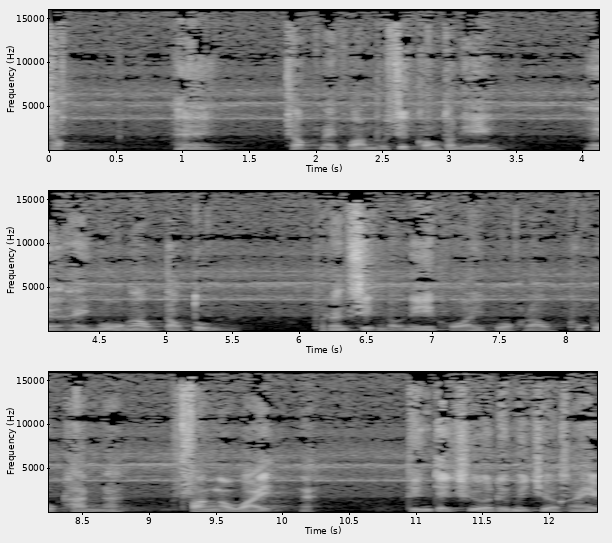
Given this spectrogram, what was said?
ช็อกช็อกในความรู้สึกของตนเอง ให้โง่เง่าเตาตุนเพราะนั้นสิ่งเหล่านี้ขอให้พวกเราทุกๆทท่านนะฟังเอาไว้นะถึงจะเชื่อหรือไม่เชื่อให้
